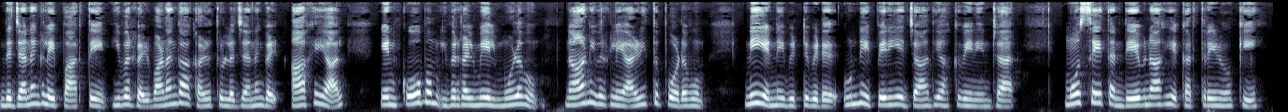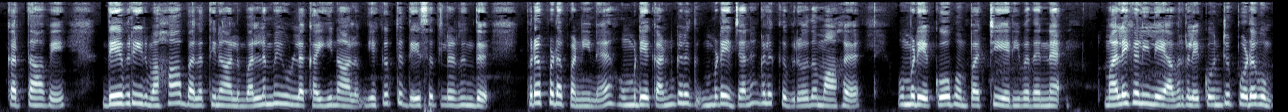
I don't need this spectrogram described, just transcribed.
இந்த ஜனங்களை பார்த்தேன் இவர்கள் வணங்கா கழுத்துள்ள ஜனங்கள். ஆகையால் என் கோபம் இவர்கள் மேல் மூழவும் நான் இவர்களை அழித்து போடவும். நீ என்னை விட்டுவிடு உன்னை பெரிய ஜாதியாக்குவேன் என்றார். மோசே தன் தேவனாகிய கர்த்தரை நோக்கி கர்த்தாவே தேவரீர் மகாபலத்தினாலும் வல்லமை உள்ள கையினாலும் எகிப்து தேசத்திலிருந்து புறப்பட பண்ணின உம்முடைய கண்களுக்கு உம்முடைய ஜனங்களுக்கு விரோதமாக உம்முடைய கோபம் பற்றி எறிவதென்ன? மலைகளிலே அவர்களை கொன்று போடவும்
